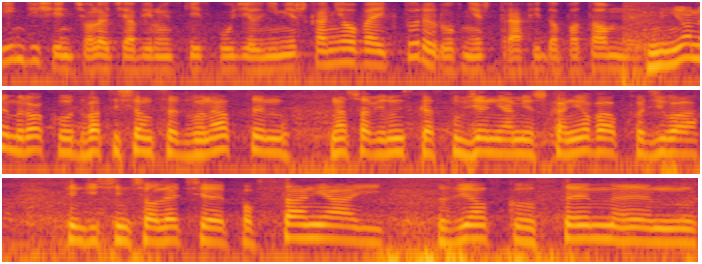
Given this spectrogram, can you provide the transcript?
50-lecia Wieluńskiej Spółdzielni Mieszkaniowej, który również trafi do potomnych. W minionym roku 2012 nasza Wieluńska Spółdzielnia Mieszkaniowa obchodziła 50-lecie powstania i w związku z tym ym,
